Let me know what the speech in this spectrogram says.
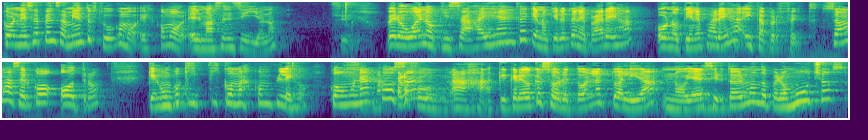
con ese pensamiento estuvo como, es como el más sencillo, ¿no? Sí. Pero bueno, quizás hay gente que no quiere tener pareja o no tiene pareja y está perfecto. Entonces vamos a hacer con otro que es un poquitico más complejo, con una más cosa, profundo. ajá, que creo que sobre todo en la actualidad, no voy a decir todo el mundo, pero muchos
